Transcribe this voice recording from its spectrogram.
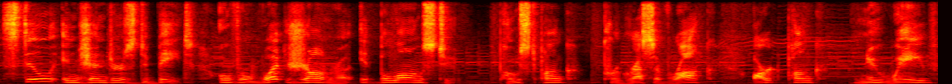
still engenders debate over what genre it belongs to post punk, progressive rock, art punk, new wave.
